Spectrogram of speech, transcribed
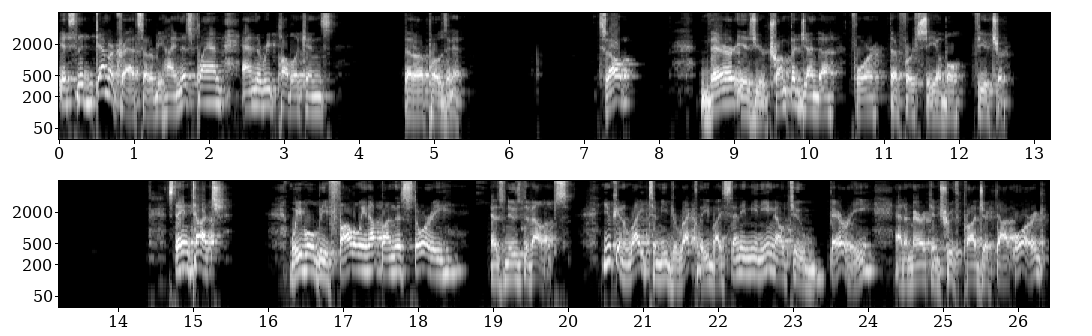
it's the Democrats that are behind this plan and the Republicans that are opposing it. So, there is your Trump agenda for the foreseeable future. Stay in touch. We will be following up on this story as news develops. You can write to me directly by sending me an email to barry at americantruthproject.org.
